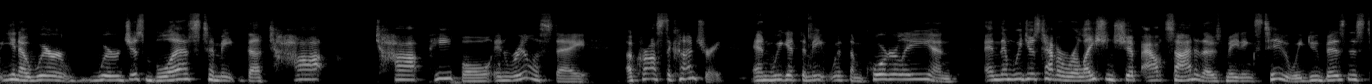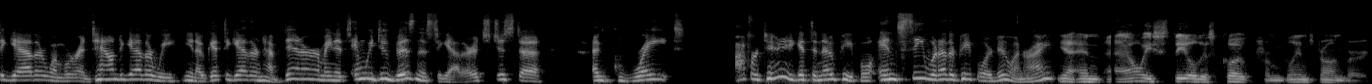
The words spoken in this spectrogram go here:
you know, we're we're just blessed to meet the top top people in real estate across the country and we get to meet with them quarterly and and then we just have a relationship outside of those meetings too we do business together when we're in town together we you know get together and have dinner i mean it's and we do business together it's just a a great opportunity to get to know people and see what other people are doing right Yeah, and I always steal this quote from Glenn Strongberg.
